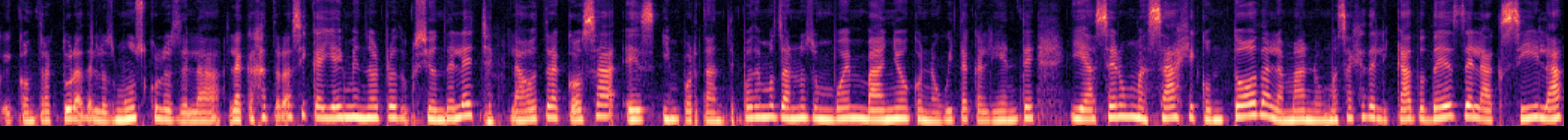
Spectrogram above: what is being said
eh, contractura de los músculos de la, la caja torácica y hay menor producción de leche. La otra cosa es importante. Podemos darnos un buen baño con agüita caliente y hacer un masaje con toda la mano, un masaje delicado desde la axila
